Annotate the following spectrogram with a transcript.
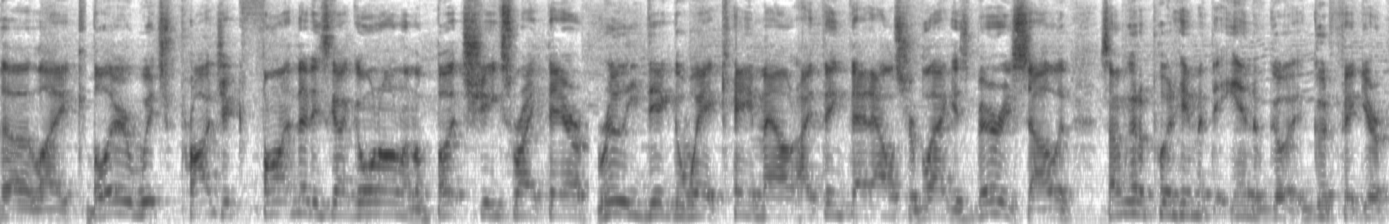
the like Blair Witch Project font that he's got going on on the butt cheeks right there. Really dig the way it came out. I think that Aleister Black is very solid, so I'm going to put him at the end of good figure.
